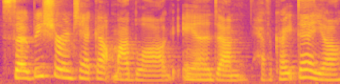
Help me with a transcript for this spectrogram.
So be sure and check out my blog and um, have a great day, y'all.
